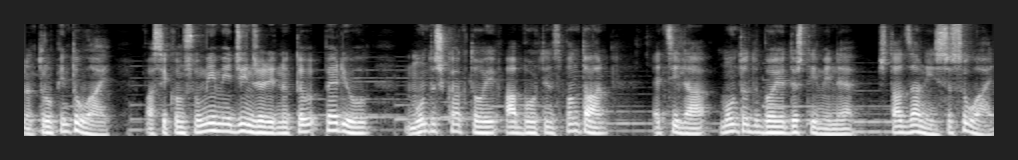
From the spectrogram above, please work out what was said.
në trupin tuaj, pasi konsumimi i xhinxherit në këtë periudhë mund të shkaktojë abortin spontan, e cila mund të bëjë dështimin e shtatzanisë suaj.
